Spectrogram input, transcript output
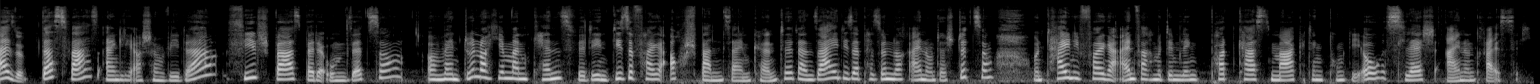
Also, das war's eigentlich auch schon wieder. Viel Spaß bei der Umsetzung. Und wenn du noch jemanden kennst, für den diese Folge auch spannend sein könnte, dann sei dieser Person noch eine Unterstützung und teile die Folge einfach mit dem Link podcastmarketing.io slash 31.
